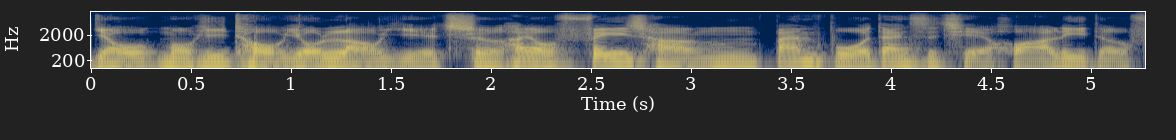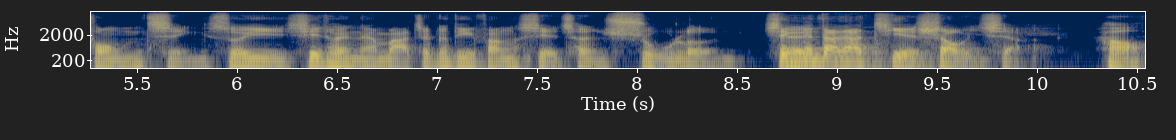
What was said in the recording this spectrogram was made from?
有 Mojito，有老爷车，还有非常斑驳但是且华丽的风景。所以，谢屯男把这个地方写成书了。先跟大家介绍一下。好，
